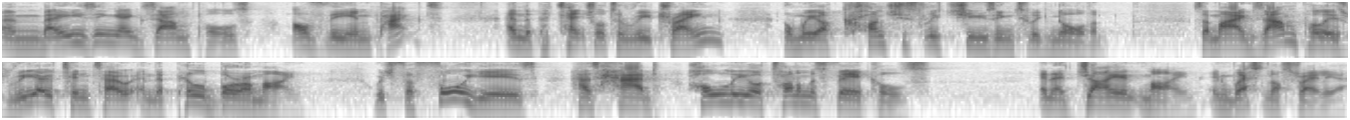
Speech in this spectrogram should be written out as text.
amazing examples of the impact and the potential to retrain, and we are consciously choosing to ignore them. So, my example is Rio Tinto and the Pilbara mine, which for four years has had wholly autonomous vehicles in a giant mine in Western Australia.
